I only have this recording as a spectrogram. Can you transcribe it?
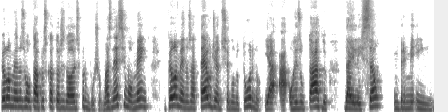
pelo menos voltar para os 14 dólares por bushel. Mas nesse momento, pelo menos até o dia do segundo turno e a, a, o resultado da eleição em, prime, em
